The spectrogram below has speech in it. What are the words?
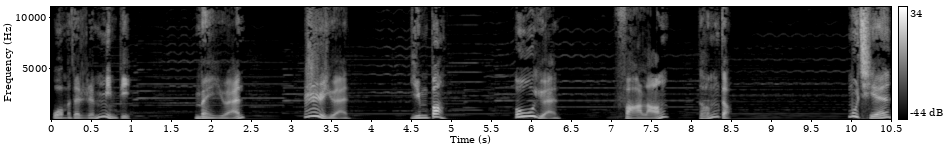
我们的人民币、美元、日元、英镑、欧元、法郎等等。目前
